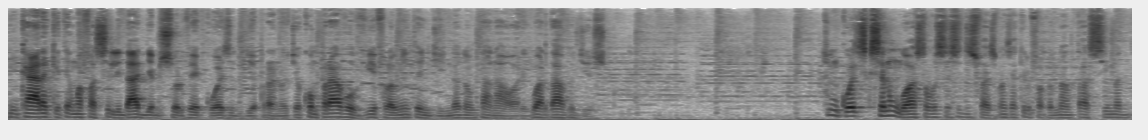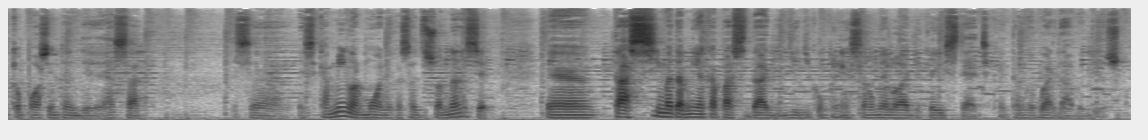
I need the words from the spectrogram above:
um cara que tem uma facilidade de absorver coisa do dia para noite. Eu comprava, ouvia falava, não entendi, ainda não está na hora, e guardava o disco. Tinha coisas que você não gosta, você se desfaz, mas aquilo falava, não, está acima do que eu posso entender. Essa essa, esse caminho harmônico, essa dissonância, está é, tá acima da minha capacidade de, de, compreensão melódica e estética. Então eu guardava o disco.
